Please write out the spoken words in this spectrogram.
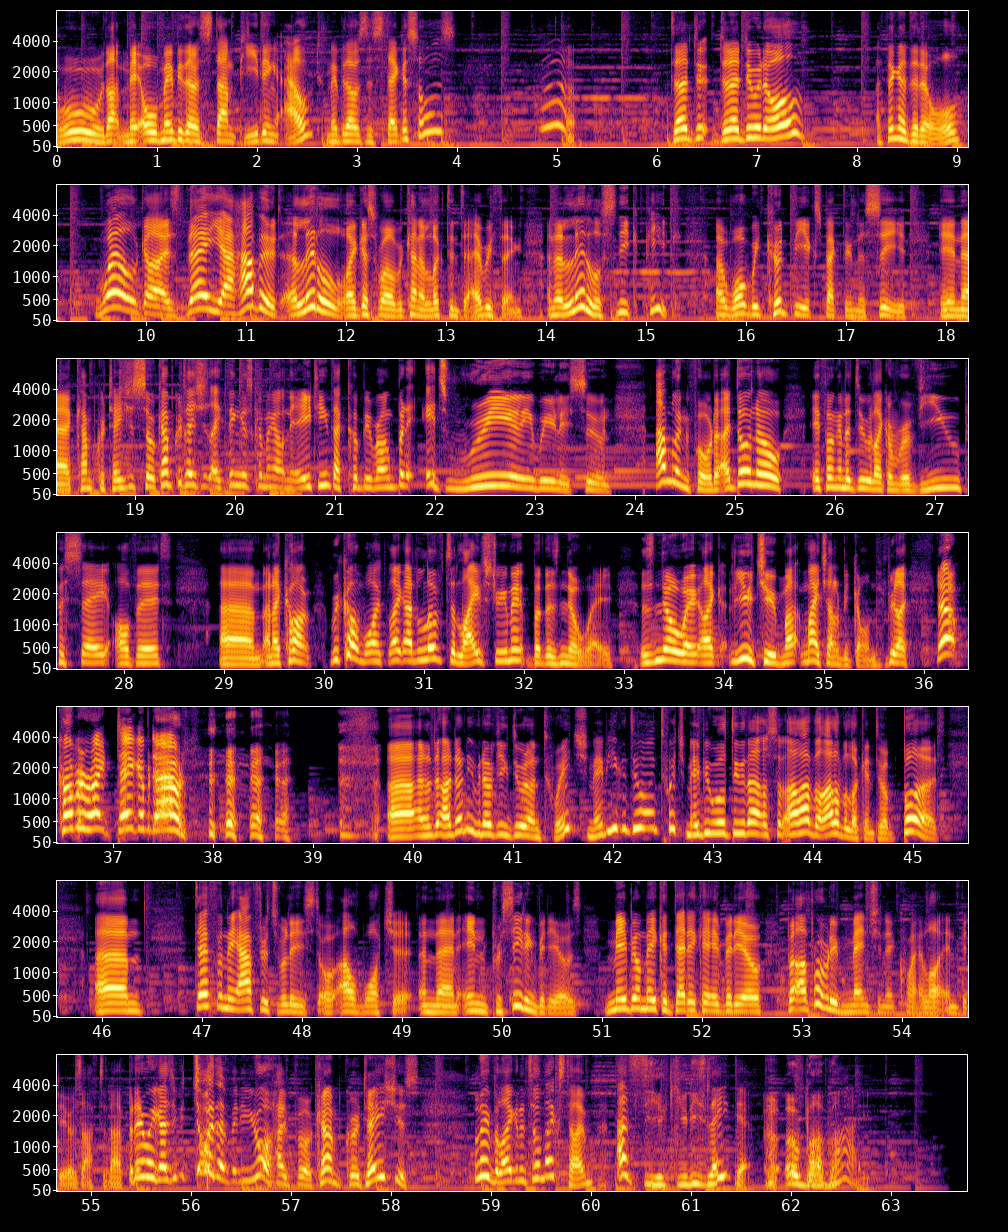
Ooh, that may. Oh, maybe they're stampeding out. Maybe that was the Stegosaurs. Did I do? Did I do it all? I think I did it all. Well, guys, there you have it. A little. I guess. Well, we kind of looked into everything, and a little sneak peek at what we could be expecting to see in uh, Camp Cretaceous. So, Camp Cretaceous, I think, is coming out on the 18th. I could be wrong, but it's really, really soon. I'm looking forward to it. I don't know if I'm going to do like a review per se of it. Um, and I can't, we can't watch, like, I'd love to live stream it, but there's no way. There's no way, like, YouTube, my, my channel be gone. be like, no, copyright, take him down. uh, and I don't even know if you can do it on Twitch. Maybe you can do it on Twitch. Maybe we'll do that. I'll have, a, I'll have a look into it. But, um, definitely after it's released, or I'll watch it, and then in preceding videos, maybe I'll make a dedicated video, but I'll probably mention it quite a lot in videos after that. But anyway, guys, if you enjoyed that video, you're hyped for Camp Cretaceous. Leave a like, and until next time, I'll see you cuties later. Oh, bye-bye.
